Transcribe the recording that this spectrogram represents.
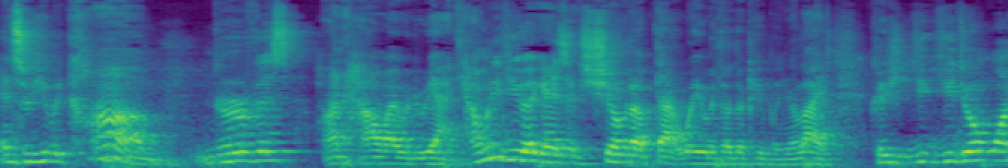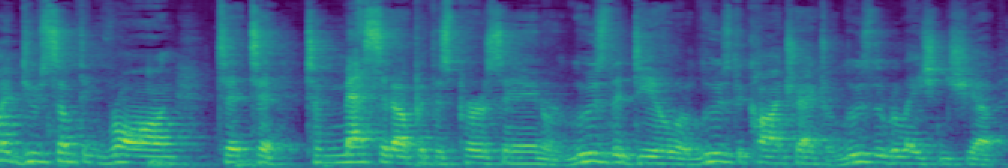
And so he would come nervous on how I would react. How many of you guys have shown up that way with other people in your life? Because you, you don't want to do something wrong to, to, to mess it up with this person or lose the deal or lose the contract or lose the relationship.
